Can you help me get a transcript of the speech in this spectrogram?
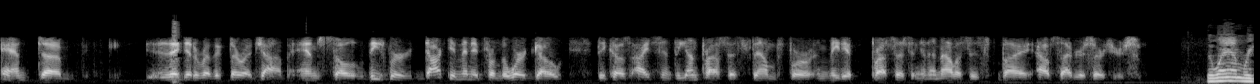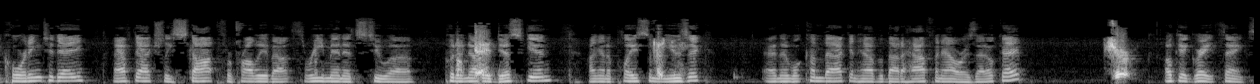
And uh, they did a rather thorough job. And so these were documented from the word go because I sent the unprocessed film for immediate processing and analysis by outside researchers. The way I'm recording today, I have to actually stop for probably about three minutes to uh, put okay. another disc in. I'm going to play some music and then we'll come back and have about a half an hour. Is that okay? Sure. Okay, great. Thanks.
